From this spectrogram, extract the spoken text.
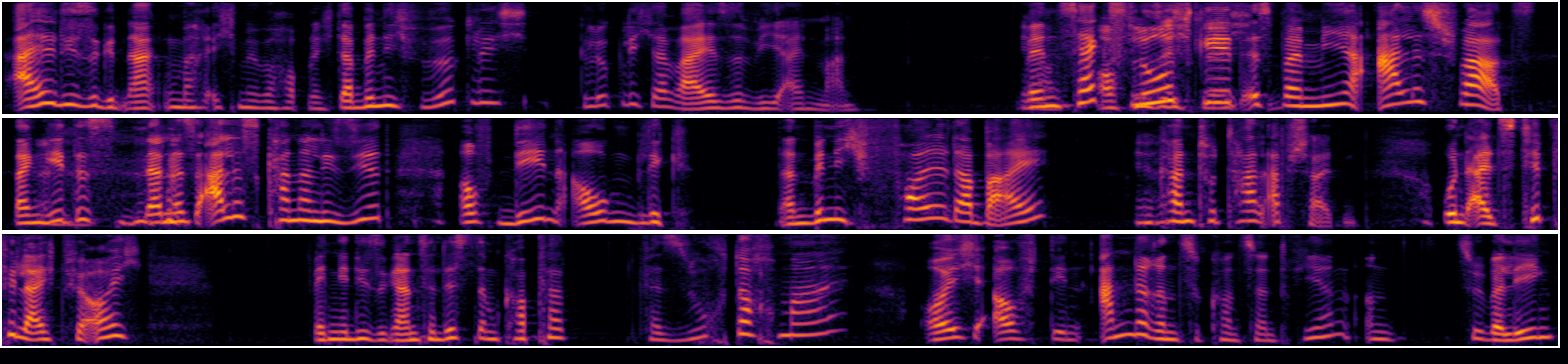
all diese Gedanken mache ich mir überhaupt nicht. Da bin ich wirklich glücklicherweise wie ein Mann. Wenn Sex offensichtlich. losgeht, ist bei mir alles schwarz. Dann geht es, dann ist alles kanalisiert auf den Augenblick. Dann bin ich voll dabei und kann total abschalten. Und als Tipp vielleicht für euch, wenn ihr diese ganze Liste im Kopf habt, versucht doch mal, euch auf den anderen zu konzentrieren und zu überlegen,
